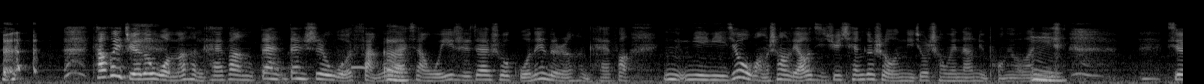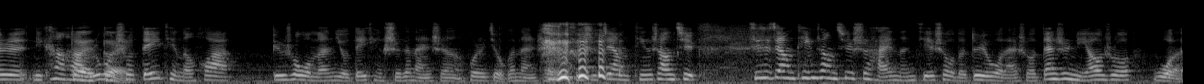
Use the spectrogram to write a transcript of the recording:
他会觉得我们很开放，但但是我反过来想，我一直在说国内的人很开放，你你你就网上聊几句牵个手你就成为男女朋友了，你 就是你看哈，如果说 dating 的话，比如说我们有 dating 十个男生或者九个男生，其实这样听上去。其实这样听上去是还能接受的，对于我来说。但是你要说我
